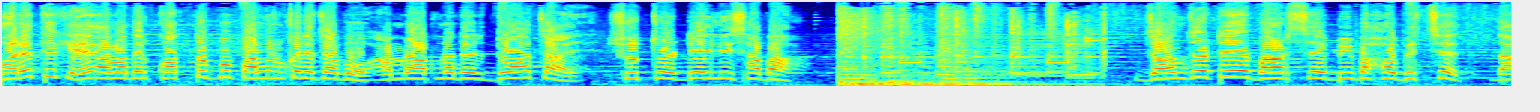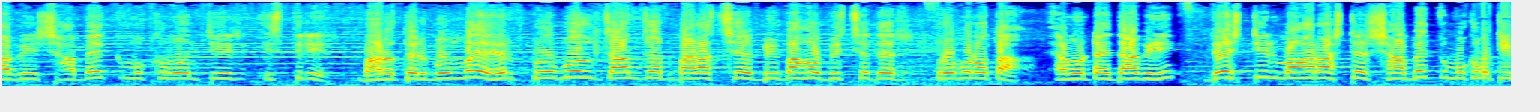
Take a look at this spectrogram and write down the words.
ঘরে থেকে আমাদের কর্তব্য পালন করে যাব। আমরা আপনাদের দোয়া চাই। সূত্র ডেইলি সাবা। যানজটে বাড়ছে বিবাহ বিচ্ছেদ, দাবি সাবেক মুখ্যমন্ত্রীর স্ত্রীর। ভারতের মুম্বাইয়ের প্রবল যানজট বাড়াচ্ছে বিবাহ বিচ্ছেদের প্রবণতা। এমনটাই দাবি দেশটির মহারাষ্ট্রের সাবেক মুখ্যমন্ত্রী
